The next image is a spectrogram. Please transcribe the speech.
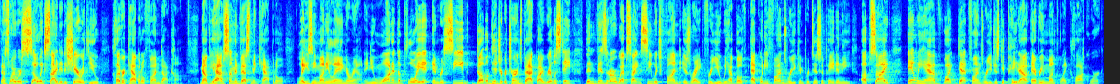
That's why we're so excited to share with you clevercapitalfund.com. Now, if you have some investment capital, lazy money laying around, and you want to deploy it and receive double digit returns backed by real estate, then visit our website and see which fund is right for you. We have both equity funds where you can participate in the upside, and we have like debt funds where you just get paid out every month like clockwork.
